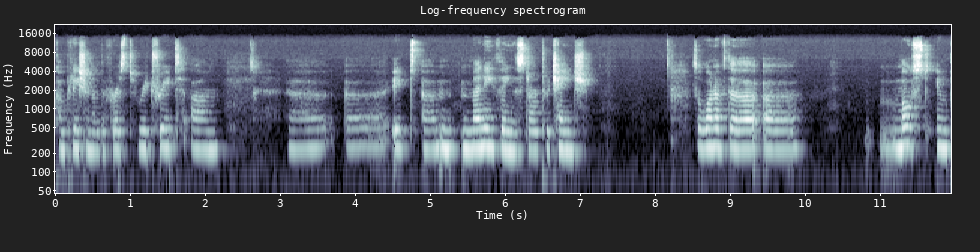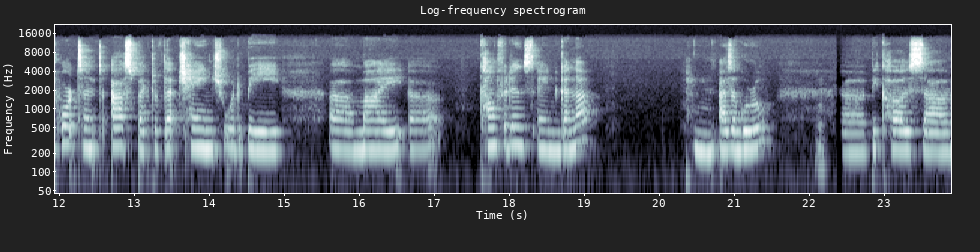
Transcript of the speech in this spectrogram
completion of the first retreat um, it um, many things start to change. So one of the most important aspect of that change would be uh, my uh, confidence in Genla mm, as a guru, hmm. uh, because uh,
